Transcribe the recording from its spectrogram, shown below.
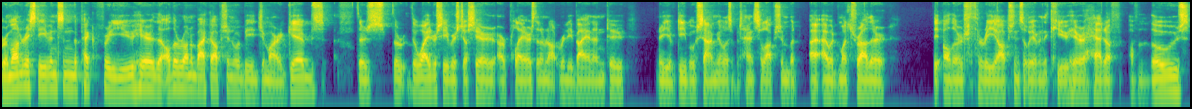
Rhamondre Stevenson, the pick for you here. The other running back option would be Jahmyr Gibbs. There's the, the wide receivers just here are players that I'm not really buying into know, you have Deebo Samuel as a potential option, but I, I, would much rather the other three options that we have in the queue here ahead of of those.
